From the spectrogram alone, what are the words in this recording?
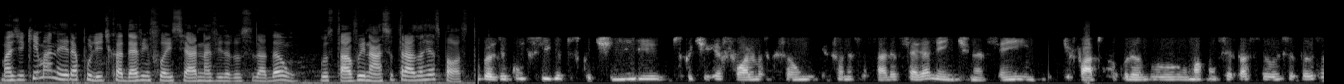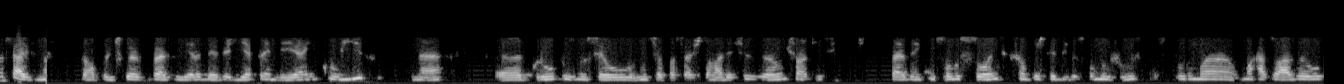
Mas de que maneira a política deve influenciar na vida do cidadão? Gustavo Inácio traz a resposta. O Brasil consiga discutir, discutir reformas que são, que são necessárias seriamente, né? sem fato procurando uma concertação em setores sociais. Então, a política brasileira deveria aprender a incluir né, uh, grupos no seu, no seu processo de tomar decisão, de forma que se com soluções que são percebidas como justas por uma, uma razoável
